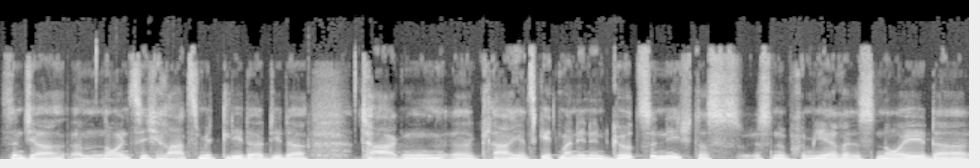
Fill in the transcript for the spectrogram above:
Sind ja ähm, 90 Ratsmitglieder, die da tagen. Äh, klar, jetzt geht man in den Gürze nicht. Das ist eine Premiere, ist neu. Da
